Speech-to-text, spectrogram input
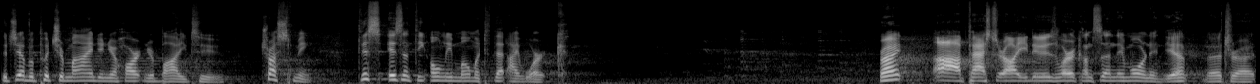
that you ever put your mind and your heart and your body to. Trust me, this isn't the only moment that I work. right? Ah, Pastor, all you do is work on Sunday morning. Yep, that's right.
